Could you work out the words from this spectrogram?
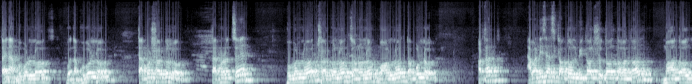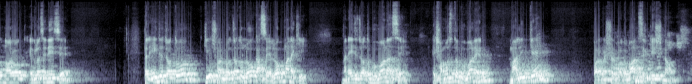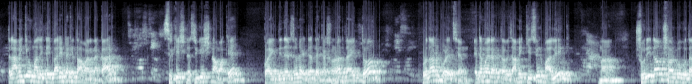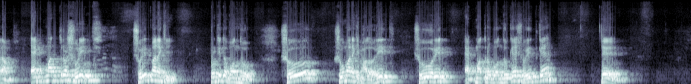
তাই না? ভূবরলোক না ভূবরলোক তারপর স্বর্গলোক, তারপর হচ্ছে ভূবরলোক স্বর্গলোক, জনলোক মহরলোক তপরলোক অর্থাৎ আবার নিচে আছে কি? অতল বিতল সুতল তলাতল মহাতল নরক এগুলো হচ্ছে নিচে। তাহলে এই যে যত কি? সর্ব যত লোক আছে লোক মানে কি? মানে এই যে যত ভুবন আছে এই সমস্ত ভুবনের মালিককে পরমেশ্বর ভগবান শ্রীকৃষ্ণ। তাহলে আমি কেউ মালিক এই বাড়িটা কিন্তু আমার না। কার? শ্রীকৃষ্ণ। শ্রীকৃষ্ণ আমাকে কয়েকদিনের জন্য এটা দেখাশোনার দায়িত্ব প্রদান করেছেন। এটা মনে রাখতে হবে যে আমি কিছুর মালিক না। সুরিদম সর্বভূতানাম একমাত্র সুরিত সুরিত মানে কি? প্রকৃত বন্ধু। সু সু মানে কি? ভালো। রিত সুরিত একমাত্র বন্ধুকে সুরিতকে কে?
